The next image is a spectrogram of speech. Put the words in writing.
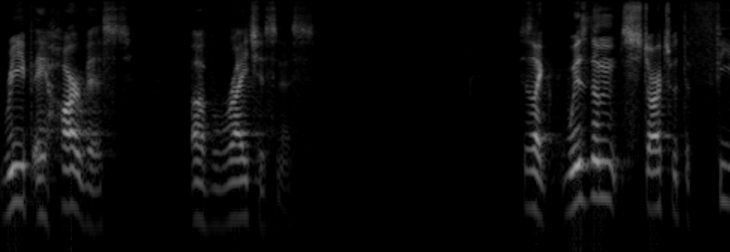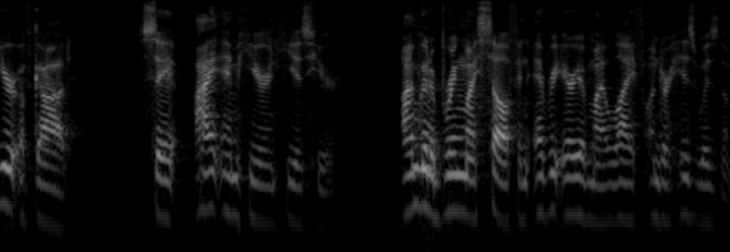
reap a harvest of righteousness. This is like wisdom starts with the fear of God. To say, I am here and He is here. I'm going to bring myself in every area of my life under His wisdom,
